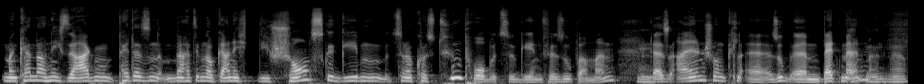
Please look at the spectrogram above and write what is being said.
Man kann doch nicht sagen, Patterson, man hat ihm noch gar nicht die Chance gegeben, zu einer Kostümprobe zu gehen für Superman. Mhm. Da ist allen schon klar, äh, äh, Batman, Batman ja.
